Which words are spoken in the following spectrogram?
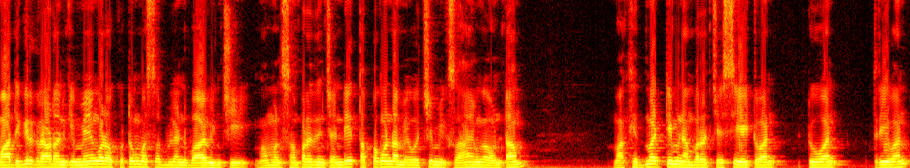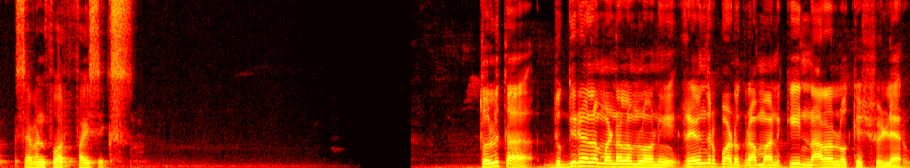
మా దగ్గరికి రావడానికి మేము కూడా కుటుంబ సభ్యులని భావించి మమ్మల్ని సంప్రదించండి. తప్పకుండా మేము వచ్చి మీకు సహాయంగా ఉంటాం. మా ఖిద్మత్ టీం నెంబర్ వచ్చేసి eight one two one three one seven four five six. తొలుత దుగ్గిరేల మండలంలోని రేవేంద్రపాడు గ్రామానికి నారా లోకేష్ వెళ్ళారు.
